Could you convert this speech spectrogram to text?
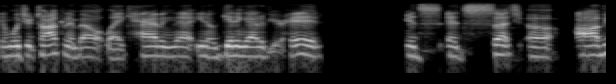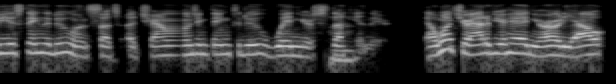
And what you're talking about, like having that, you know, getting out of your head, it's it's such a obvious thing to do and such a challenging thing to do when you're stuck mm-hmm. in there. Now, once you're out of your head and you're already out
